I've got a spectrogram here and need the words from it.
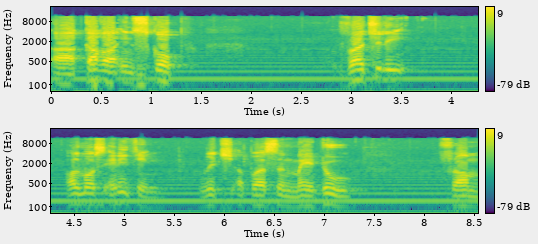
uh, cover in scope virtually almost anything which a person may do from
